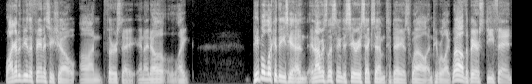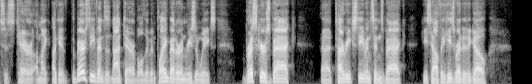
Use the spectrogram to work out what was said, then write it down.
Well, I got to do the fantasy show on Thursday. And I know like people look at these and, and I was listening to Sirius XM today as well, and people were like, "Well, the Bears defense is terrible." I'm like, "Okay, the Bears defense is not terrible. They've been playing better in recent weeks. Brisker's back, uh, Tyrique Stevenson's back. He's healthy. He's ready to go.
